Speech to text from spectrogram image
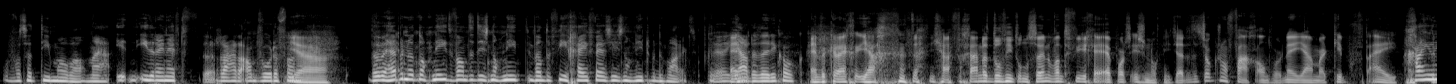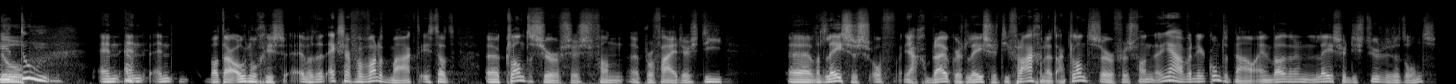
of was het T-Mobile? Nou ja, iedereen heeft rare antwoorden van ja, We hebben het nog niet, want het is nog niet, want de 4G-versie is nog niet op de markt. Eh, En- ja, dat weet ik ook. En we krijgen, ja, ja, we gaan het nog niet ondersteunen, want de 4G AirPods is er nog niet. Ja, dat is ook zo'n vaag antwoord. Nee, ja, maar kip of het ei. Gaan jullie bedoel- het doen? En, en, en wat daar ook nog is, eh, wat het extra verwarrend maakt, is dat eh, klantenservices van providers, die, eh wat lezers of ja, gebruikers, lezers, die vragen het aan klantenservice van, eh, ja, wanneer komt het nou? En we hadden een lezer die stuurde het ons,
